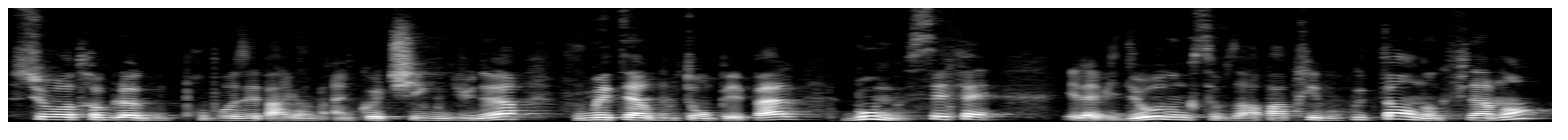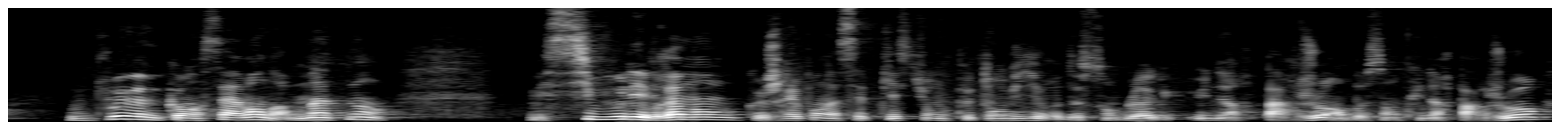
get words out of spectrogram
Sur votre blog, vous proposez par exemple un coaching d'une heure, vous mettez un bouton PayPal, boum, c'est fait et la vidéo, donc ça ne vous aura pas pris beaucoup de temps. Donc finalement, vous pouvez même commencer à vendre maintenant. Mais si vous voulez vraiment que je réponde à cette question, peut-on vivre de son blog une heure par jour en bossant qu'une heure par jour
